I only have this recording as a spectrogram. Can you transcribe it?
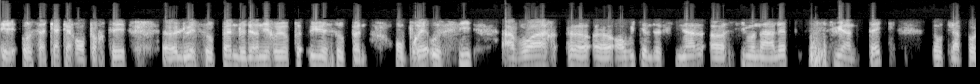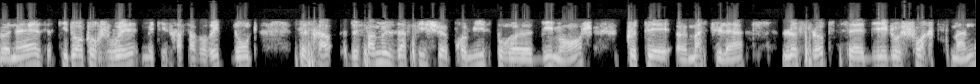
et Osaka qui a remporté euh, l'US Open, le dernier US Open. On pourrait aussi avoir euh, en huitième de finale Simona Alep, Swiatek, donc la polonaise, qui doit encore jouer, mais qui sera favorite. Donc, ce sera de fameuses affiches promises pour euh, dimanche. Côté euh, masculin, le flop, c'est Diego Schwartzmann,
